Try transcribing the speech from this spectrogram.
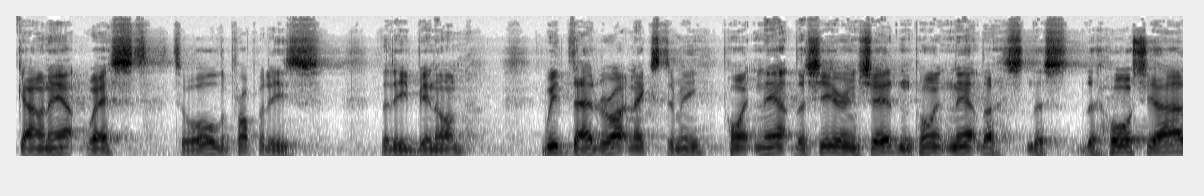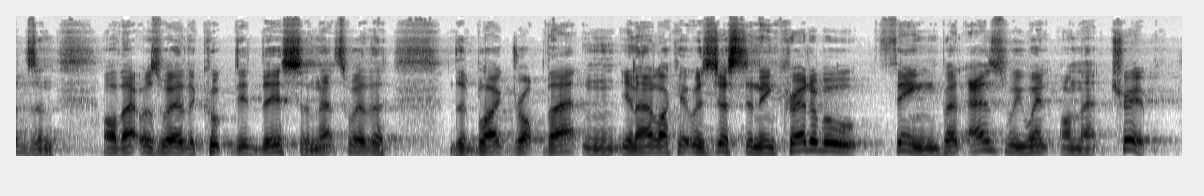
going out west to all the properties that he'd been on with Dad right next to me, pointing out the shearing shed and pointing out the, the, the horse yards, and oh, that was where the cook did this, and that's where the, the bloke dropped that, and you know, like it was just an incredible thing. But as we went on that trip,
